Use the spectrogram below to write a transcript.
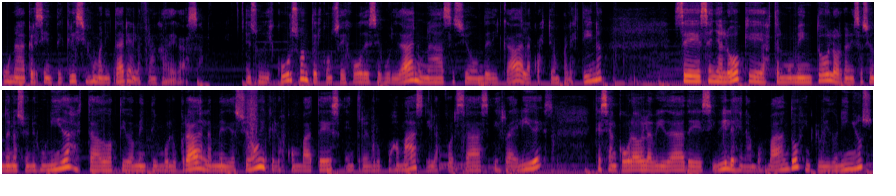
una creciente crisis humanitaria en la franja de Gaza. En su discurso ante el Consejo de Seguridad, en una sesión dedicada a la cuestión palestina, se señaló que hasta el momento la Organización de Naciones Unidas ha estado activamente involucrada en la mediación y que los combates entre el grupo Hamas y las fuerzas israelíes, que se han cobrado la vida de civiles en ambos bandos, incluidos niños,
